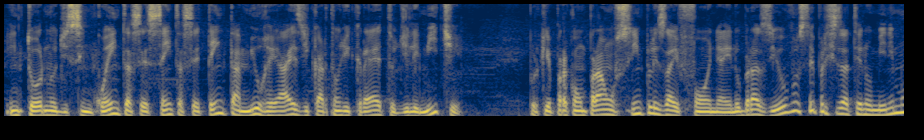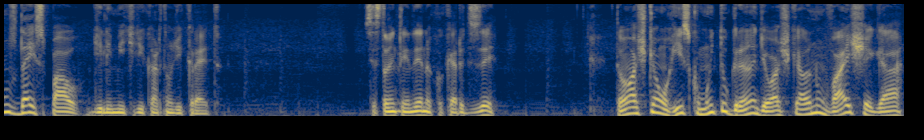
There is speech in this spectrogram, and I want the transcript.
em torno de 50, 60, 70 mil reais de cartão de crédito de limite? Porque para comprar um simples iPhone aí no Brasil, você precisa ter no mínimo uns 10 pau de limite de cartão de crédito. Vocês estão entendendo o que eu quero dizer? Então eu acho que é um risco muito grande. Eu acho que ela não vai chegar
